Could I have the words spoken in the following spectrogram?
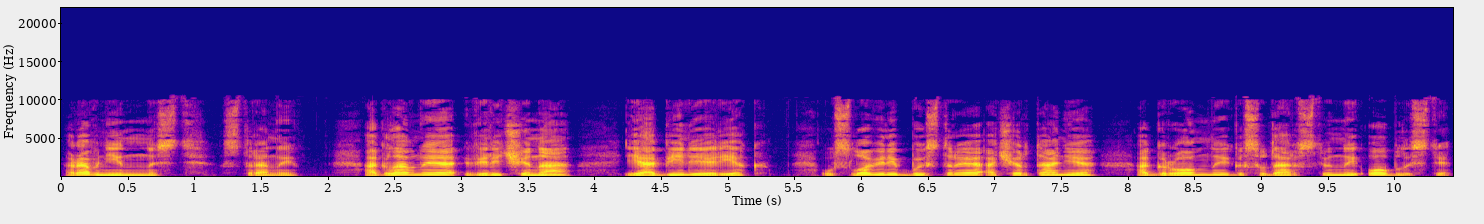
Равнинность страны, а главное величина и обилие рек условили быстрое очертание огромной государственной области,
